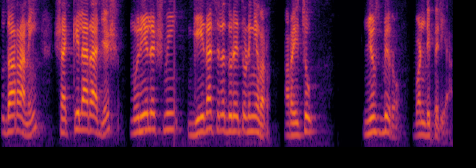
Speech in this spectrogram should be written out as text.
സുധാറാണി ഷക്കീല രാജേഷ് മുനിയലക്ഷ്മി ഗീത ചിലതുരെ തുടങ്ങിയവർ അറിയിച്ചു. News bureau Vandiperiyar.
